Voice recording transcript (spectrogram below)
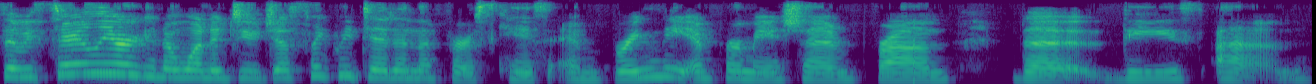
So we certainly are going to want to do just like we did in the first case and bring the information from the these um,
